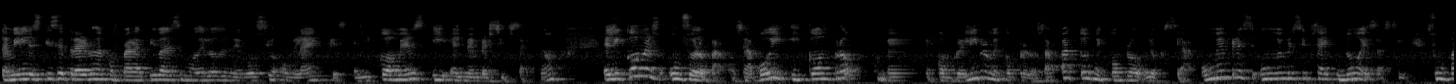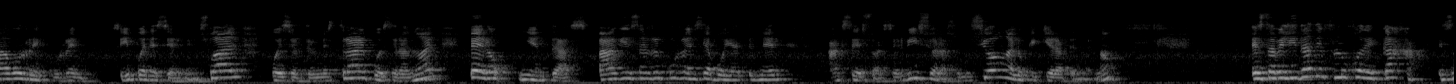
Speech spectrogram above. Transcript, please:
también les quise traer una comparativa de ese modelo de negocio online, que es el e-commerce y el membership site, ¿no? El e-commerce, un solo pago, o sea, voy y compro, me, me compro el libro, me compro los zapatos, me compro lo que sea. Un, members, un membership site no es así, es un pago recurrente, ¿sí? Puede ser mensual, puede ser trimestral, puede ser anual, pero mientras pague esa recurrencia voy a tener acceso al servicio, a la solución, a lo que quiera tener, ¿no? Estabilidad de flujo de caja. Es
